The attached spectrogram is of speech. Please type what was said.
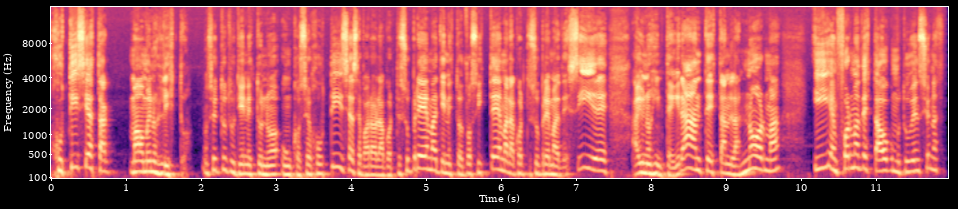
justicia está más o menos listo. ¿No es cierto? Tú tienes un Consejo de Justicia separado de la Corte Suprema, tienes estos dos sistemas, la Corte Suprema decide, hay unos integrantes, están las normas, y en formas de Estado, como tú mencionas,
